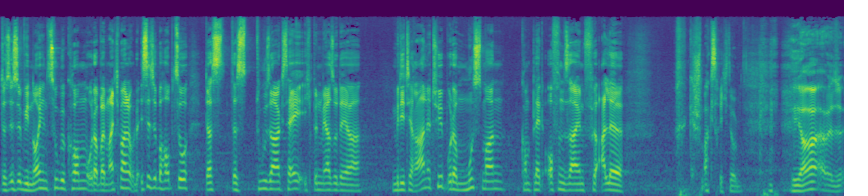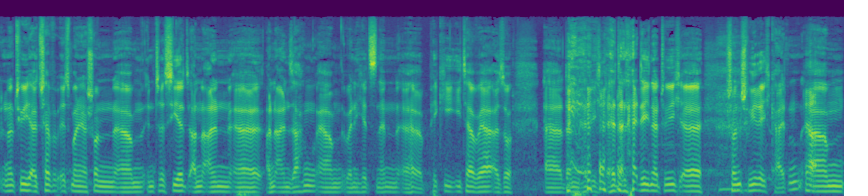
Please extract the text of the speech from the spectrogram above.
das ist irgendwie neu hinzugekommen oder bei manchmal, oder ist es überhaupt so, dass, dass du sagst, hey, ich bin mehr so der mediterrane Typ oder muss man komplett offen sein für alle Geschmacksrichtungen? Ja, also natürlich als Chef ist man ja schon ähm, interessiert an allen, äh, an allen Sachen. Ähm, wenn ich jetzt nennen äh, Picky Eater wäre, also äh, dann, hätte ich, dann hätte ich natürlich äh, schon Schwierigkeiten. Ja. Ähm,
